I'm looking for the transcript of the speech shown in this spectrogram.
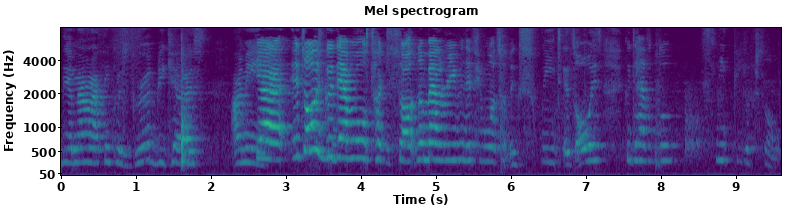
the amount I think was good because I mean, Yeah, it's always good to have a little touch of salt, no matter even if you want something sweet. It's always good to have a little sneak peek of salt.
